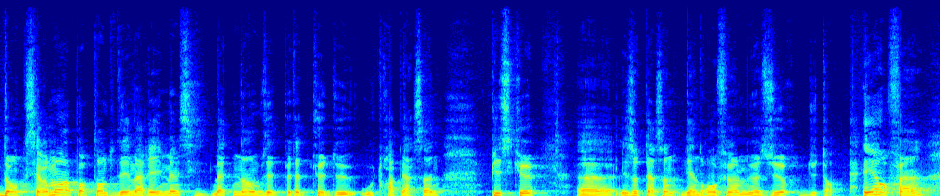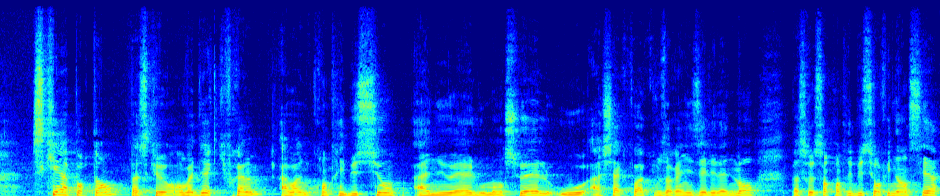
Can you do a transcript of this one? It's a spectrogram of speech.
Donc, c'est vraiment important de démarrer, même si maintenant vous êtes peut-être que deux ou trois personnes, puisque euh, les autres personnes viendront au fur et à mesure du temps. Et enfin, ce qui est important, parce qu'on va dire qu'il faut quand même avoir une contribution annuelle ou mensuelle ou à chaque fois que vous organisez l'événement, parce que sans contribution financière,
